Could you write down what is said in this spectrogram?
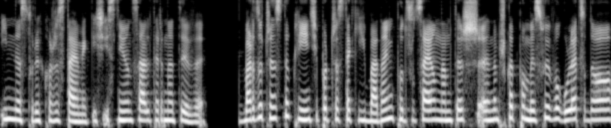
inne, z których korzystają, jakieś istniejące alternatywy. Bardzo często klienci podczas takich badań podrzucają nam też e, na przykład pomysły w ogóle co do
